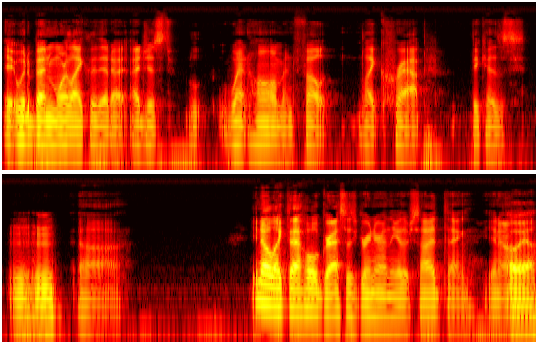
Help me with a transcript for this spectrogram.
it would have been more likely that I, I just went home and felt like crap because mm-hmm. uh, you know, like that whole grass is greener on the other side thing, you know? Oh yeah.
